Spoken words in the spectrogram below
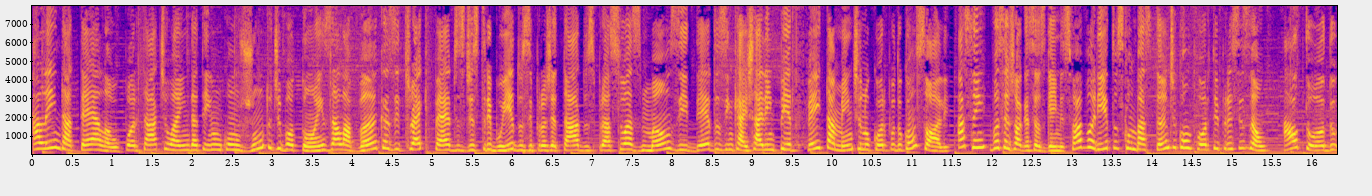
Além da tela, o portátil ainda tem um conjunto de botões, alavancas e trackpads de distribuídos e projetados para suas mãos e dedos encaixarem perfeitamente no corpo do console. Assim, você joga seus games favoritos com bastante conforto e precisão. Ao todo,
